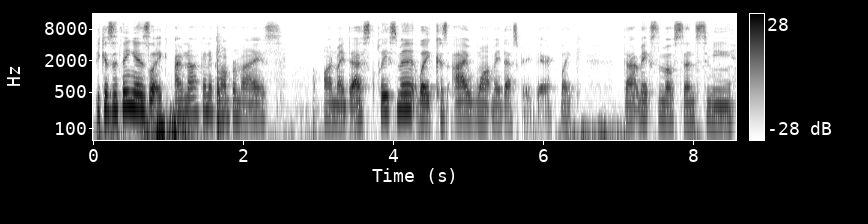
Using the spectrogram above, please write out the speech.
Because the thing is, like, I'm not going to compromise on my desk placement, like, because I want my desk right there. Like, that makes the most sense to me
